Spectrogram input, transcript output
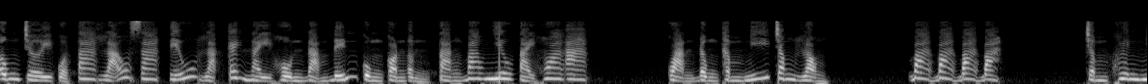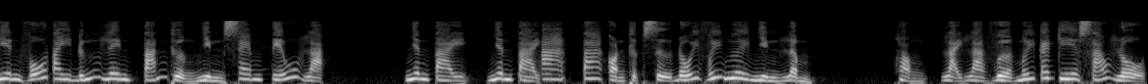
Ông trời của ta lão gia tiếu là cái này hồn đảm đến cùng còn ẩn tàng bao nhiêu tài hoa a Quản đồng thầm nghĩ trong lòng. Ba ba ba ba. Trầm khuyên nhiên vỗ tay đứng lên tán thưởng nhìn xem tiếu lạc. Nhân tài, nhân tài a ta còn thực sự đối với ngươi nhìn lầm. Hỏng, lại là vừa mới cái kia sáo lộ.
